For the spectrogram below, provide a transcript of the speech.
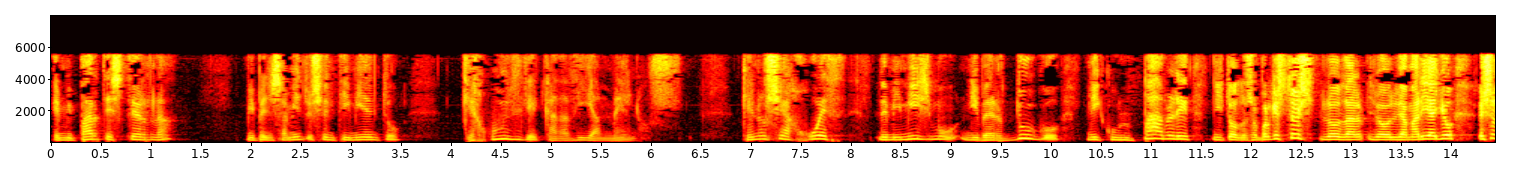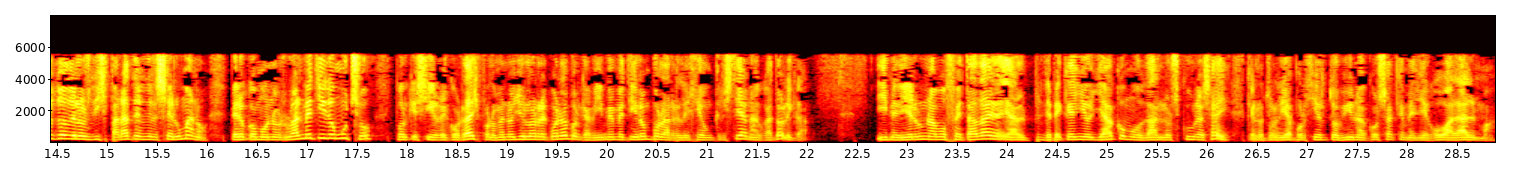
en mi parte externa, mi pensamiento y sentimiento, que juzgue cada día menos, que no sea juez de mí mismo, ni verdugo, ni culpable, ni todo eso. Porque esto es, lo, lo, llamaría yo, es otro de los disparates del ser humano. Pero como nos lo han metido mucho, porque si recordáis, por lo menos yo lo recuerdo porque a mí me metieron por la religión cristiana o católica. Y me dieron una bofetada de pequeño ya como dan los curas ahí. Que el otro día, por cierto, vi una cosa que me llegó al alma.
